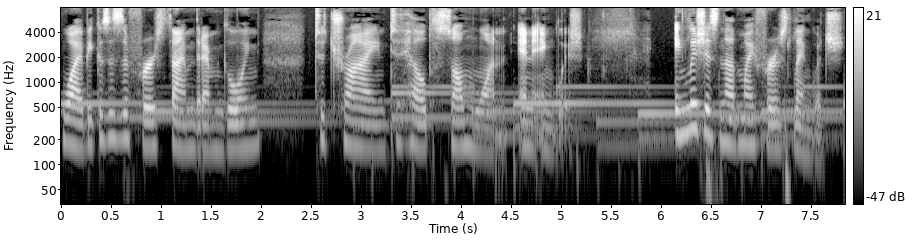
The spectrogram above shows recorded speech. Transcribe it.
Why? Because it's the first time that I'm going to trying to help someone in English. English is not my first language,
